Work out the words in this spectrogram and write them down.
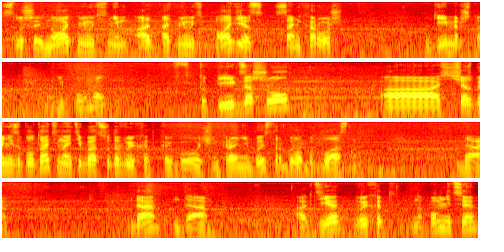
Слушай, ну отнюдь, не, от, отнюдь. Молодец, Сань, хорош. Геймер что? Ну, не понял. В тупик зашел. А, сейчас бы не заплутать и найти бы отсюда выход. Как бы очень крайне быстро. Было бы классно. Да. Да, да. А где выход? Напомните.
